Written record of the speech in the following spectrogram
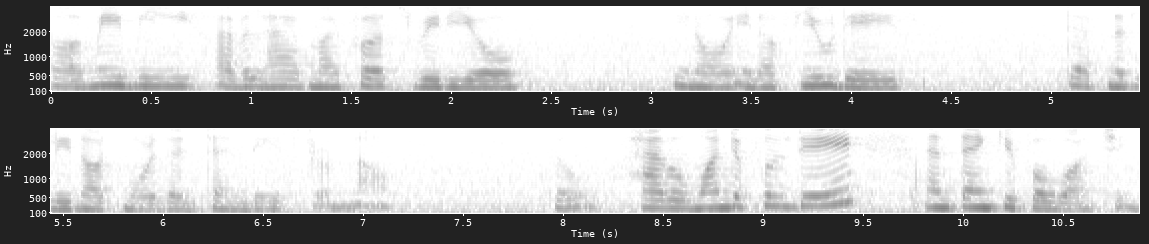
Uh, maybe I will have my first video, you know, in a few days, definitely not more than 10 days from now. So have a wonderful day and thank you for watching.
